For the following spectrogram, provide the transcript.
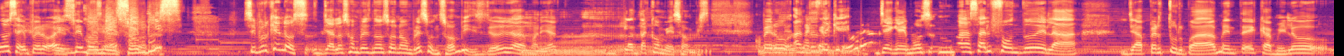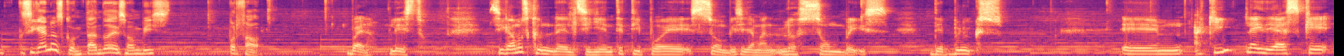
No sé, pero hay ¿Es come demasiadas zombies? cosas. Sí, porque los ya los hombres no son hombres, son zombies. Yo llamaría planta come zombies. Pero ¿La antes de que lleguemos más al fondo de la ya perturbadamente de Camilo, síganos contando de zombies, por favor. Bueno, listo. Sigamos con el siguiente tipo de zombies. Se llaman los zombies de Brooks. Eh, aquí la idea es que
